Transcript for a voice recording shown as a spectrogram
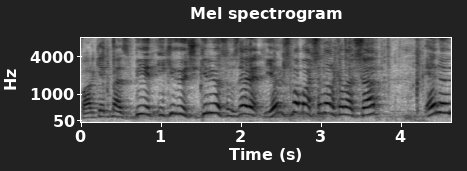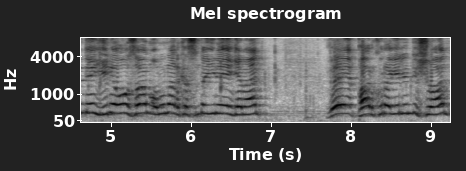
Fark etmez. 1, 2, 3 giriyorsunuz. Evet yarışma başladı arkadaşlar. En önde yine Ozan. Onun arkasında yine Egemen. Ve parkura gelindi şu an.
